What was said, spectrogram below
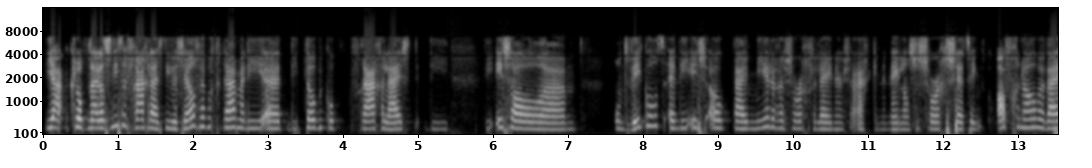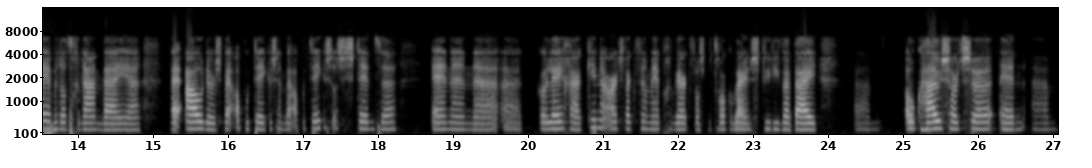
Ja, klopt. Nou, dat is niet een vragenlijst die we zelf hebben gedaan, maar die, uh, die Tobicop vragenlijst, die, die is al uh, ontwikkeld en die is ook bij meerdere zorgverleners eigenlijk in de Nederlandse zorgsetting afgenomen. Wij mm hebben dat gedaan bij, uh, bij ouders, bij apothekers en bij apothekersassistenten. En een uh, collega kinderarts waar ik veel mee heb gewerkt was betrokken bij een studie waarbij um, ook huisartsen en um,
